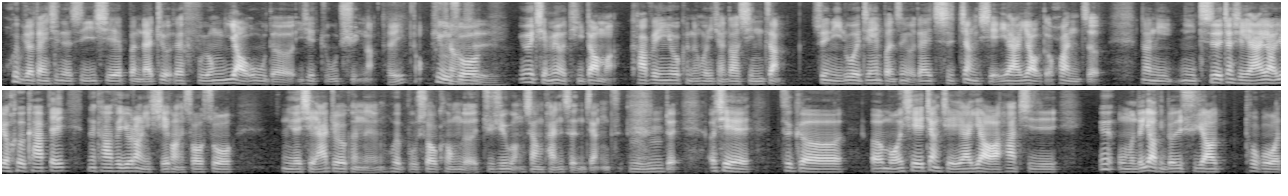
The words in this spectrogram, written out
会比较担心的是一些本来就有在服用药物的一些族群啦、诶，哦譬如说因为前面有提到嘛，咖啡因有可能会影响到心脏，所以你如果今天本身有在吃降血压药的患者，那你你吃了降血压药又喝咖啡，那咖啡又让你血管收缩，你的血压就有可能会不受控的继续往上攀升这样子。嗯对，而且这个呃某一些降血压药啊，它其实因为我们的药品都是需要透过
